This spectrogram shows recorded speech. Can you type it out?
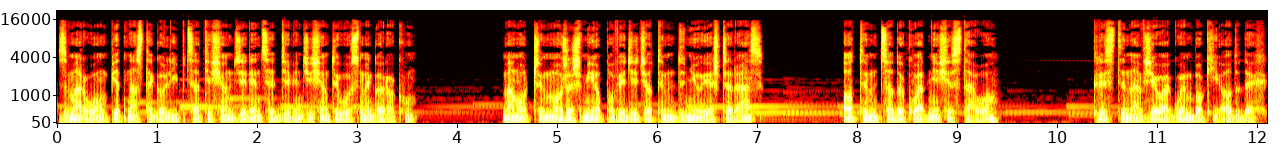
zmarłą 15 lipca 1998 roku. Mamo, czy możesz mi opowiedzieć o tym dniu jeszcze raz? O tym, co dokładnie się stało? Krystyna wzięła głęboki oddech.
